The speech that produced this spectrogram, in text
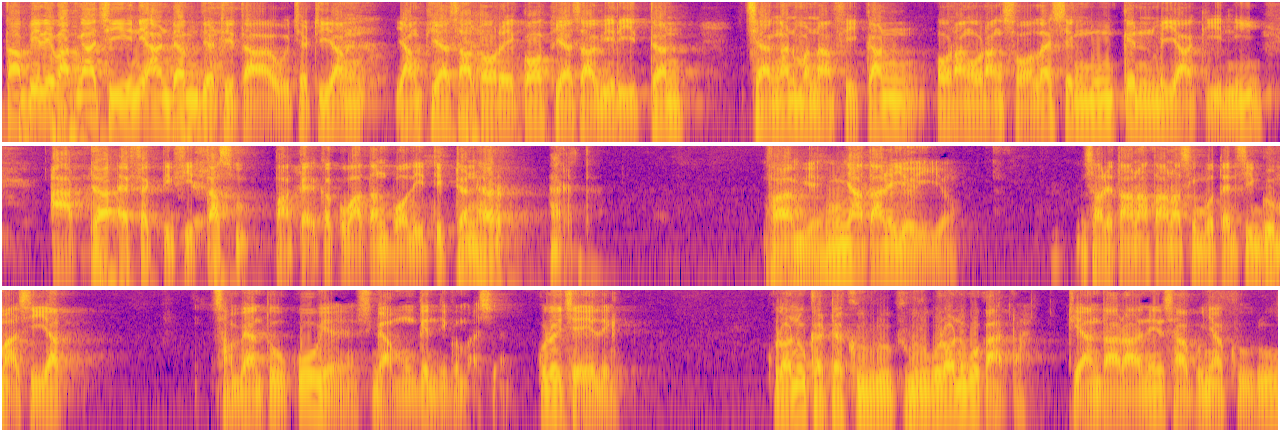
Tapi lewat ngaji ini Anda menjadi tahu. Jadi yang yang biasa toreko, biasa wiridan, jangan menafikan orang-orang soleh yang mungkin meyakini ada efektivitas pakai kekuatan politik dan har harta. Paham ya? Nyatanya ya iya. Misalnya tanah-tanah sing potensi gue maksiat, sampean tuku ya nggak mungkin tiga maksiat. Kulo aja eling. Kulo nu gak ada guru, guru kulo nu kata. Di antara ini saya punya guru,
